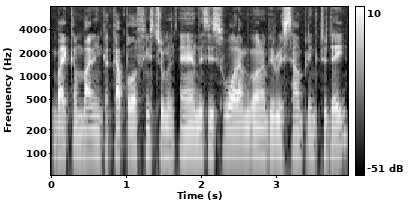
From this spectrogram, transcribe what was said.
by combining a couple of instruments and this is what I'm gonna be resampling today.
